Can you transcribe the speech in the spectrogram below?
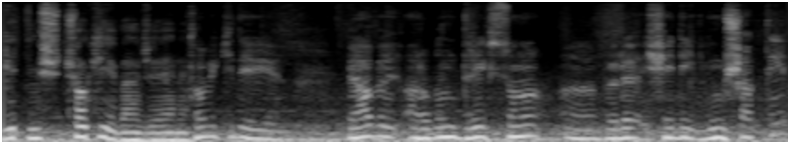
gitmiş. Çok iyi bence yani. Tabii ki de iyi. Ve abi arabanın direksiyonu e, böyle şey değil, yumuşak değil.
